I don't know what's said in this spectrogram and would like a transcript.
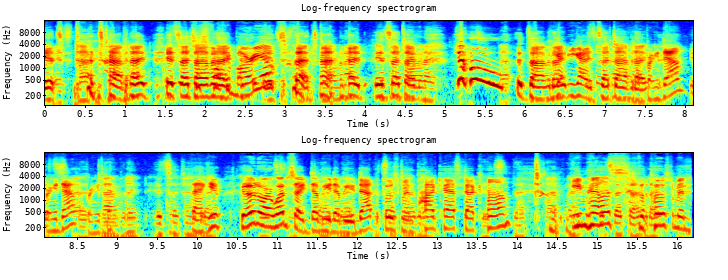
It's that time of night. It's that time of night. Mario? It's that time of night. It's that time of night. Night. Yoo-hoo! It's time of You night. got- you got it. It's that time of night. bring it down. Bring it down. Bring it down. of. It's that time of Thank you. Go to our website that time of night. It's that time of night. www.thepostmanpodcast.com. It's that time of night. Email us, that time of night. thepostmanpodcast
